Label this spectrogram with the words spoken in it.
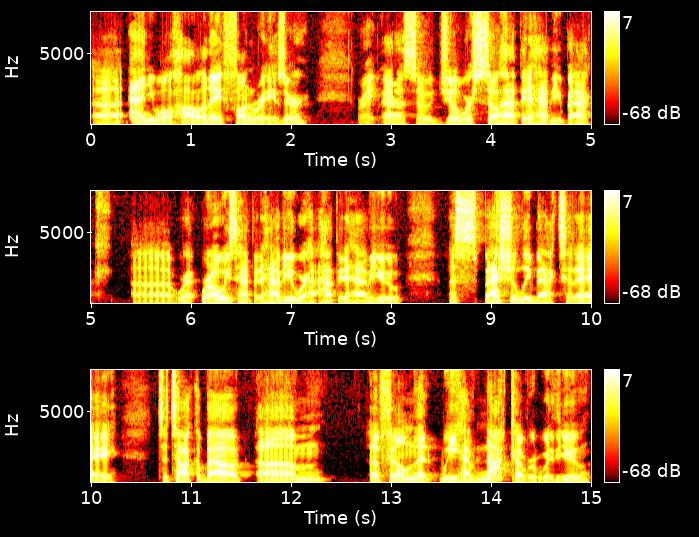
uh, annual holiday fundraiser. Right. Uh, so, Jill, we're so happy to have you back. Uh, we're, we're always happy to have you. We're ha- happy to have you, especially back today, to talk about um, a film that we have not covered with you,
